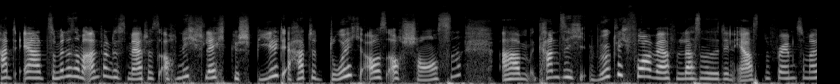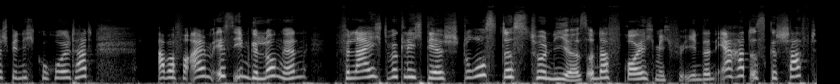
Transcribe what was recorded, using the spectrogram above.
hat er zumindest am Anfang des Matches auch nicht schlecht gespielt. Er hatte durchaus auch Chancen, ähm, kann sich wirklich vorwerfen lassen, dass er den ersten Frame zum Beispiel nicht geholt geholt hat. Aber vor allem ist ihm gelungen, vielleicht wirklich der Stoß des Turniers. Und da freue ich mich für ihn, denn er hat es geschafft,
